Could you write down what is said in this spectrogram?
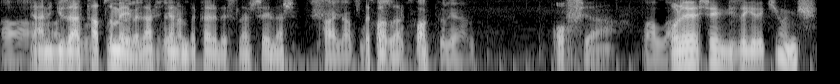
Aa, Yani güzel yalnız tatlı meyveler, de yanında karidesler, şeyler. Tayland mutfağı mutfaktır yani. Of ya. Vallahi. Oraya şey vize gerekiyor muymuş?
